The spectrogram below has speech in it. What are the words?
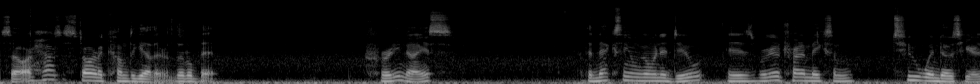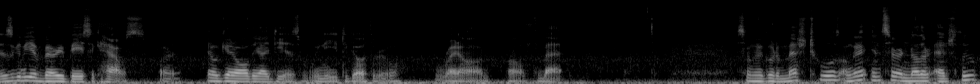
So our house is starting to come together a little bit. Pretty nice. The next thing I'm going to do is we're going to try to make some two windows here. This is going to be a very basic house, but it'll get all the ideas we need to go through right on off the bat. So I'm going to go to Mesh Tools. I'm going to insert another edge loop.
